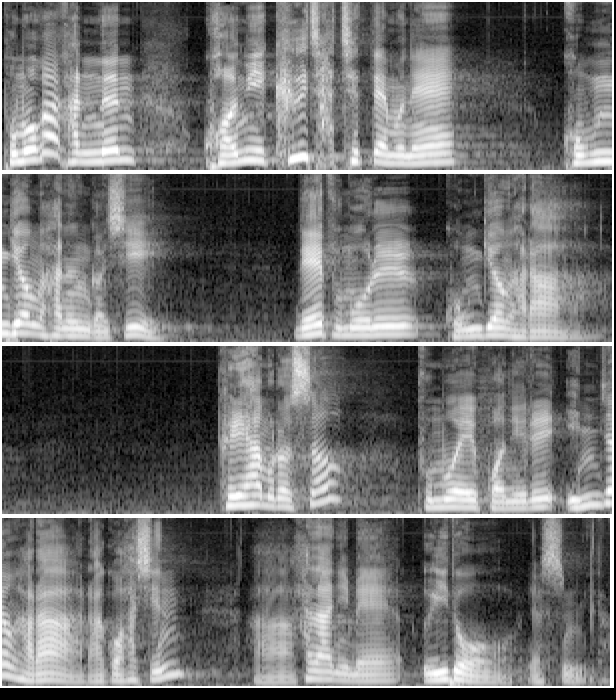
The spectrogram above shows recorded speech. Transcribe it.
부모가 갖는 권위 그 자체 때문에 공경하는 것이 내 부모를 공경하라. 그래 함으로써 부모의 권위를 인정하라라고 하신 아, 하나님의 의도였습니다.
